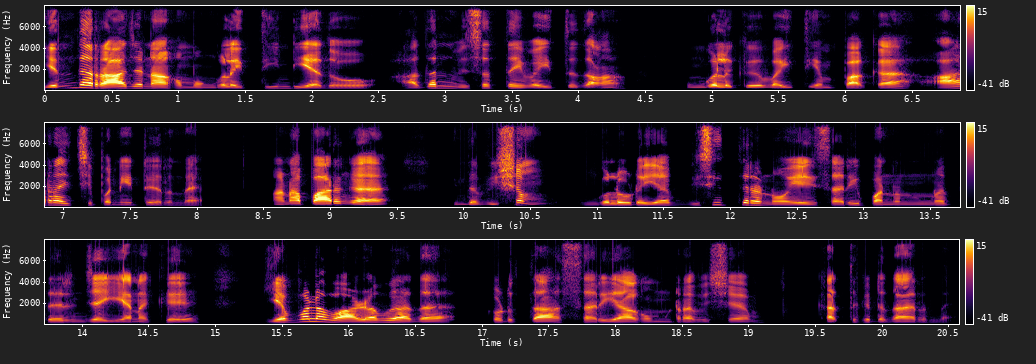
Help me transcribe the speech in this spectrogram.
எந்த ராஜநாகம் உங்களை தீண்டியதோ, அதன் விஷத்தை வைத்து தான் உங்களுக்கு வைத்தியம் பார்க்க ஆராய்ச்சி பண்ணிட்டு இருந்தேன். ஆனா பாருங்க, இந்த விஷம் உங்களுடைய விசித்திர நோயை சரி பண்ணணும்னு தெரிஞ்ச எனக்கு, எவ்வளவு அளவு அதை கொடுத்தா சரியாகும்ன்ற விஷயம் கத்துக்கிட்டு தான் இருந்தேன்.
